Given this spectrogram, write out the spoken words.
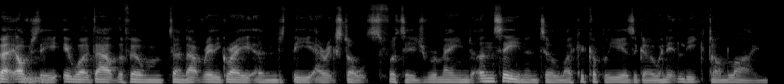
But obviously, mm. it worked out. The film turned out really great, and the Eric Stoltz footage remained unseen until like a couple of years ago when it leaked online,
